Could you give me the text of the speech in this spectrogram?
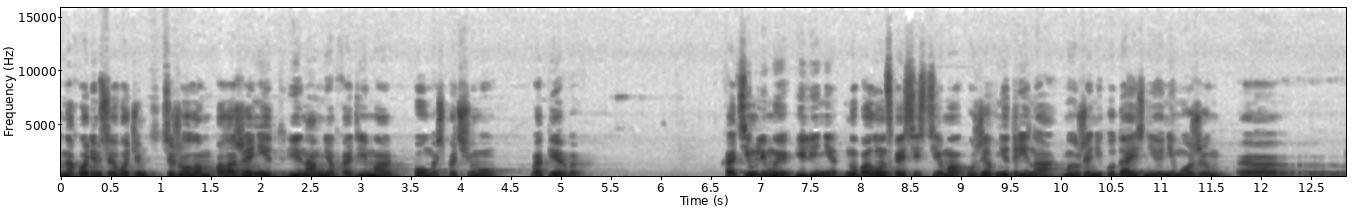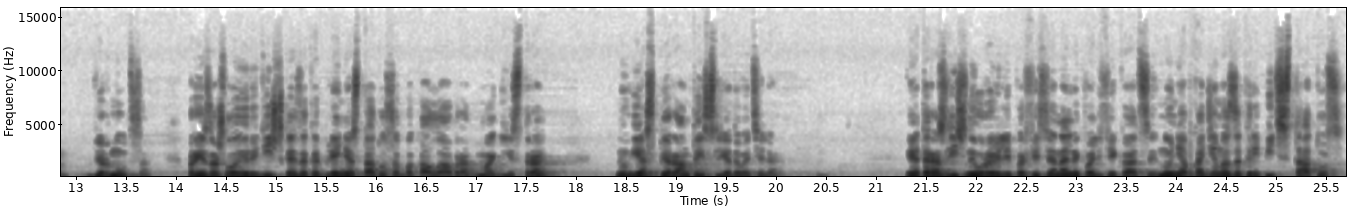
находимся в очень тяжелом положении, и нам необходима помощь. Почему? Во-первых, хотим ли мы или нет, но баллонская система уже внедрена. Мы уже никуда из нее не можем э, вернуться. Произошло юридическое закрепление статуса бакалавра, магистра – ну и аспиранта-исследователя. Это различный уровень профессиональной квалификации, но необходимо закрепить статус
